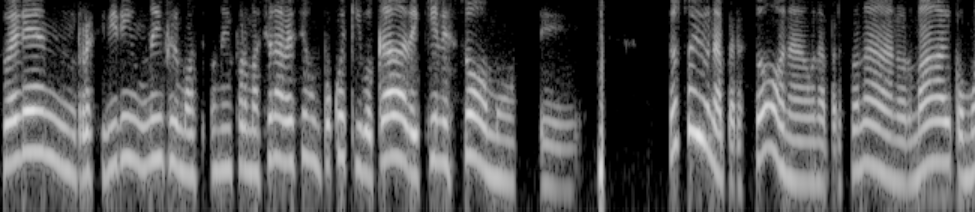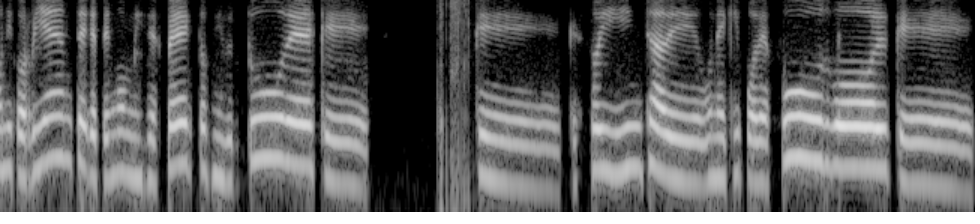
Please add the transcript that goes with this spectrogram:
suelen recibir una, una información a veces un poco equivocada de quiénes somos. Eh, yo soy una persona, una persona normal, común y corriente, que tengo mis defectos, mis virtudes, que, que, soy hincha de un equipo de fútbol, que,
